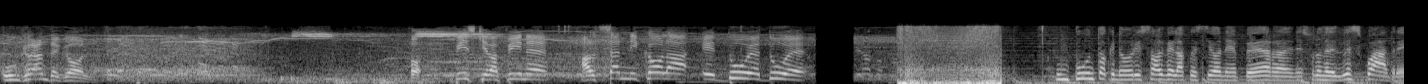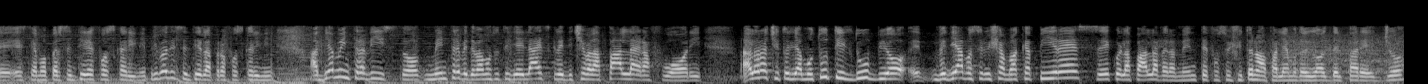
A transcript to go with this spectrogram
un grande gol. Fischi la fine al San Nicola e 2-2 un punto che non risolve la questione per nessuna delle due squadre e stiamo per sentire Foscarini. Prima di sentirla però Foscarini abbiamo intravisto mentre vedevamo tutti gli highlights che le diceva la palla era fuori. Allora ci togliamo tutti il dubbio e vediamo se riusciamo a capire se quella palla veramente fosse uscita o no, parliamo del gol del pareggio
